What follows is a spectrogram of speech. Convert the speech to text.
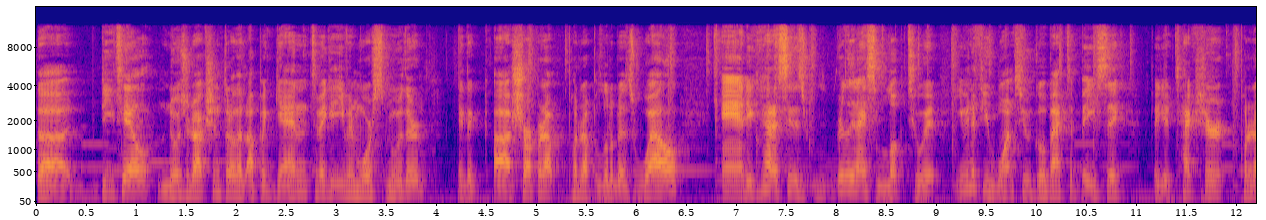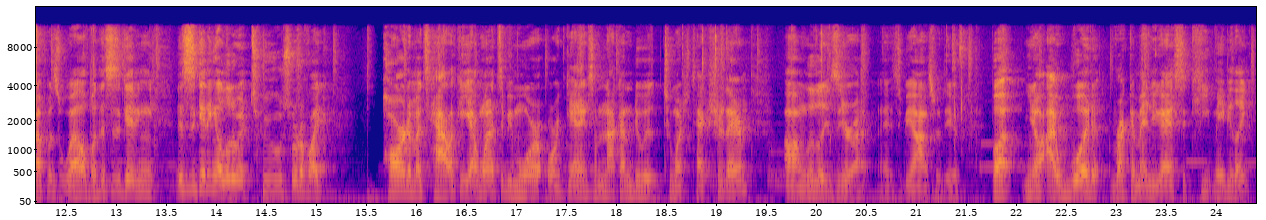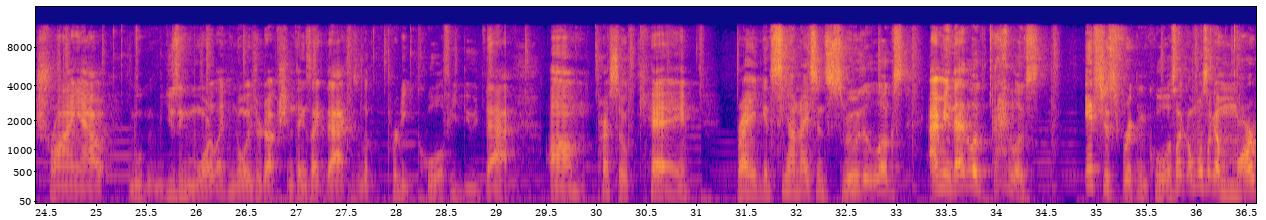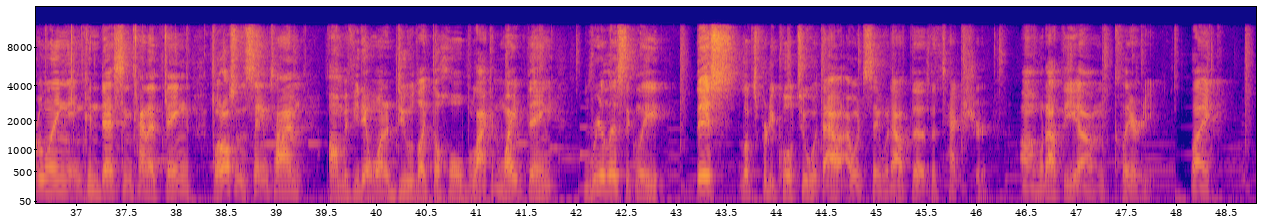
the detail, noise reduction, throw that up again to make it even more smoother. Take the uh, sharpen up, put it up a little bit as well. And you can kind of see this really nice look to it. Even if you want to, go back to basic, pick your texture, put it up as well. But this is getting this is getting a little bit too sort of like hard and metallic -y. I want it to be more organic, so I'm not going to do too much texture there. Um, literally zero, eh, to be honest with you. But, you know, I would recommend you guys to keep maybe like trying out using more like noise reduction, things like that, because it look pretty cool if you do that um, press OK, right? You can see how nice and smooth it looks. I mean, that look that looks, it's just freaking cool. It's like almost like a marbling, incandescent kind of thing, but also at the same time, um, if you didn't want to do like the whole black and white thing, realistically, this looks pretty cool too without, I would say, without the, the texture, um, without the um, clarity. Like,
